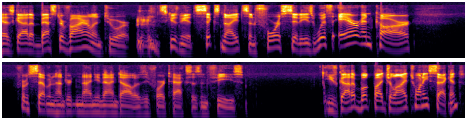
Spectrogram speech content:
has got a Best of Ireland tour. Excuse me, it's six nights and four cities with air and car from $799 before taxes and fees. You've got to book by July 22nd.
